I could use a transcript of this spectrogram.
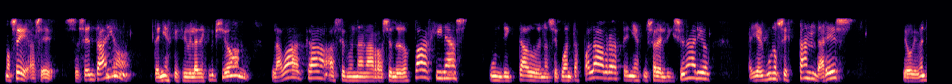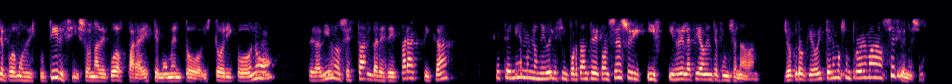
No sé, hace 60 años tenías que escribir la descripción, la vaca, hacer una narración de dos páginas, un dictado de no sé cuántas palabras, tenías que usar el diccionario. Hay algunos estándares que obviamente podemos discutir si son adecuados para este momento histórico o no, pero había unos estándares de práctica que tenían unos niveles importantes de consenso y, y relativamente funcionaban. Yo creo que hoy tenemos un problema serio en eso.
